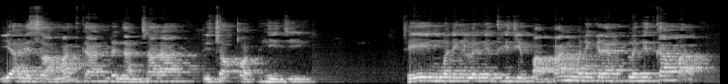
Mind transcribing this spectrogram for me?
ia diselamatkan dengan cara dicokot hiji. Sing mending lengit hiji papan mending lengit kapal.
